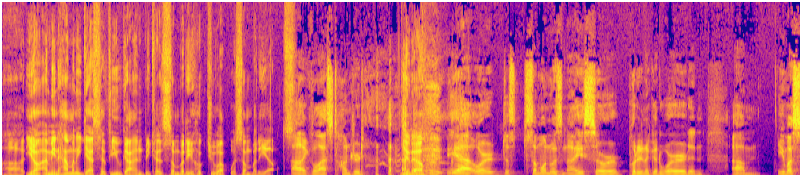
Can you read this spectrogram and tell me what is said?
Uh, you know, I mean, how many guests have you gotten because somebody hooked you up with somebody else? I like the last hundred. you know, yeah, or just someone was nice or put in a good word, and um, you must.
